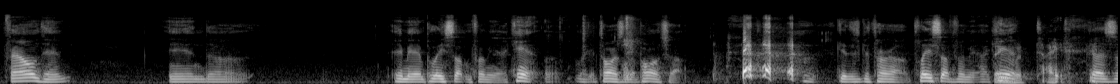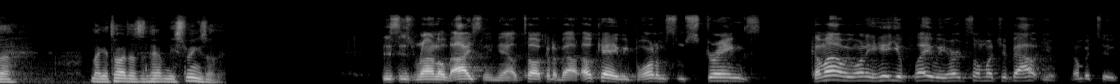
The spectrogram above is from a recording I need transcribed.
found him and, uh, hey man, play something for me. I can't. My guitar's in the pawn shop. Get this guitar out. Play something for me. I Things can't tight. because uh, my guitar doesn't have any strings on it. This is Ronald Isley now talking about, okay, we bought him some strings. Come on, we want to hear you play. We heard so much about you. Number two.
